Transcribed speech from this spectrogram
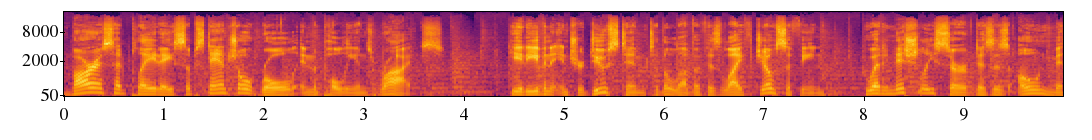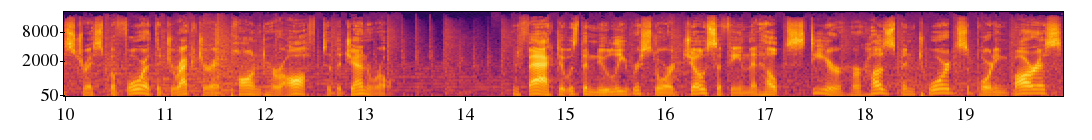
Barras had played a substantial role in Napoleon's rise. He had even introduced him to the love of his life, Josephine, who had initially served as his own mistress before the director had pawned her off to the general. In fact, it was the newly restored Josephine that helped steer her husband toward supporting Barras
